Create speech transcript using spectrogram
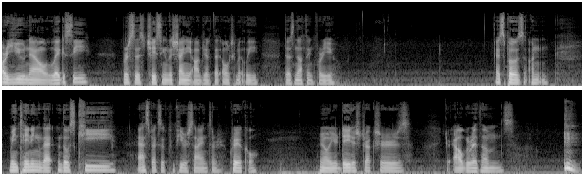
are you now legacy versus chasing the shiny object that ultimately does nothing for you. I suppose on maintaining that those key aspects of computer science are critical. You know, your data structures, your algorithms,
